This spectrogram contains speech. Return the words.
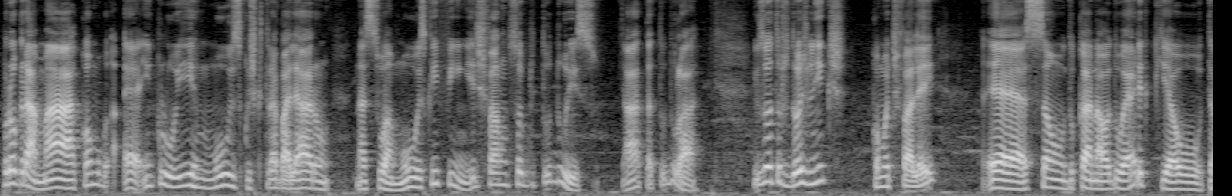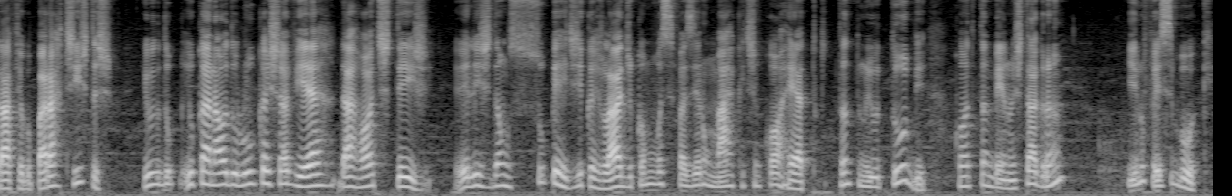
programar, como é, incluir músicos que trabalharam na sua música, enfim, eles falam sobre tudo isso, tá? Tá tudo lá. E os outros dois links como eu te falei, é, são do canal do Eric, que é o Tráfego para Artistas, e o, do, e o canal do Lucas Xavier, da Hot Stage. Eles dão super dicas lá de como você fazer um marketing correto, tanto no YouTube quanto também no Instagram e no Facebook.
